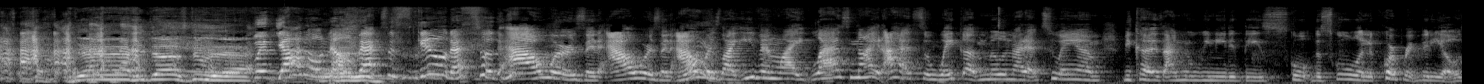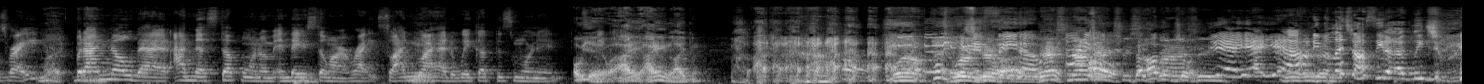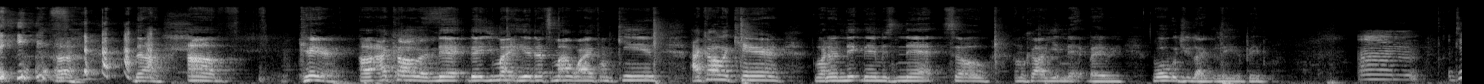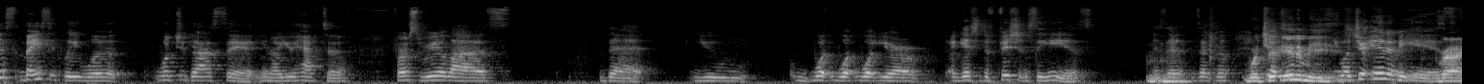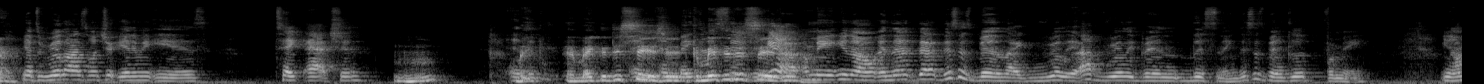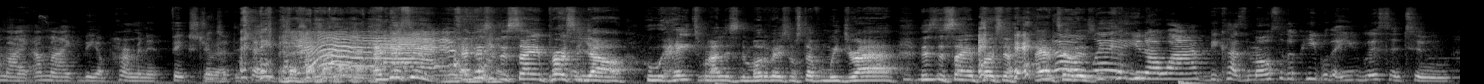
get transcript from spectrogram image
Yeah, he does do that. But y'all don't know. Back to skill. That took hours and hours and hours. Like even like last night, I had to wake up in the middle of the night at two a.m. because I knew we needed these school, the school and the corporate videos, right? Right. But I know that I messed up on them and they still aren't right. So I knew I had to wake up this morning. oh yeah, well, I, I ain't like them. Well, well see them. that's not actually the other joint. surprising. Yeah, yeah, yeah. I don't even let y'all see the ugly joint. Now, um, Karen, uh, I call her Net. That you might hear. That's my wife. I'm Ken. I call her Karen, but her nickname is Net. So I'm gonna call you Net, baby. What would you like to leave the people? Um, just basically what what you guys said. You know, you have to first realize that you what what what your I guess deficiency is. Is that is that good? What You your have to- enemy is. What your enemy is. Right. You have to realize what your enemy is. Take action. Mm-hmm. And Make, the- and make the decision. and make commit to the decision. Yeah, I mean, you know, and that that this has been like really, I've really been listening. This has been good for me. You know, I might I might be a permanent fixture at the table. And this is and this is the same person, y'all, who hates when I listen to motivational stuff when we drive. This is the same person. I gotta tell No this. way. Because- you know why? Because most of the people that you listen to,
